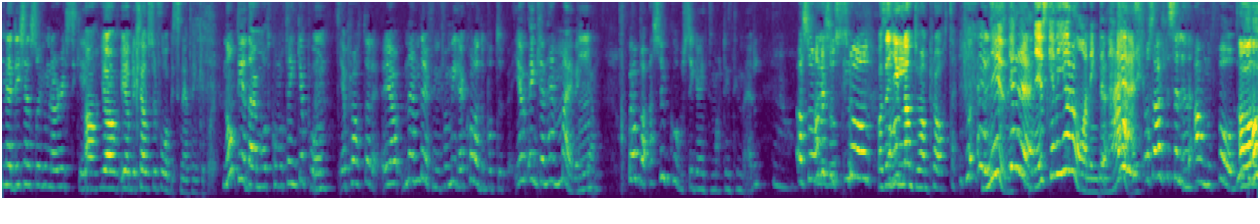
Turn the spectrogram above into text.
Nej det känns så himla risky. Ja, jag, jag blir klaustrofobisk när jag tänker på det. Något jag däremot kom att tänka på, Mm. jag pratade, jag nämnde det för min familj, jag kollade på typ, jag var egentligen hemma i veckan. Mm. Och jag bara, alltså hur gosig är inte Martin Timell? Alltså han är så, glad. Och sen gillar inte hur han pratar. Jag älskar det! Nu ska vi göra ordning den här. Och så alltid så lite andfådd. Ja.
